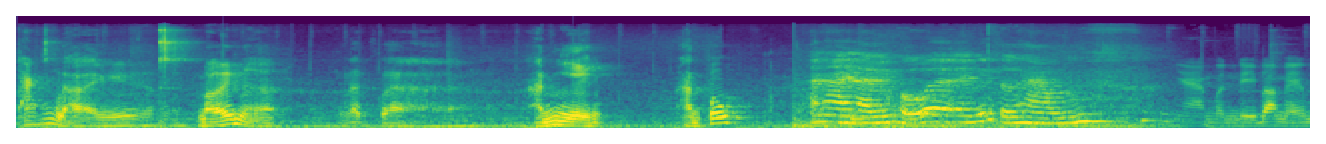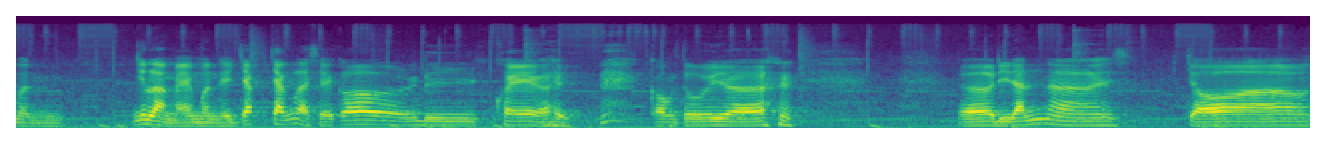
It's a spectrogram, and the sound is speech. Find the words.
thắng lợi mới nữa rất là hãnh diện hạnh phúc. Anh hai là em hữu em biết tự hào luôn. Nhà mình thì ba mẹ mình với là mẹ mình thì chắc chắn là sẽ có đi khoe rồi. Còn tôi uh, uh, đi đánh uh, cho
